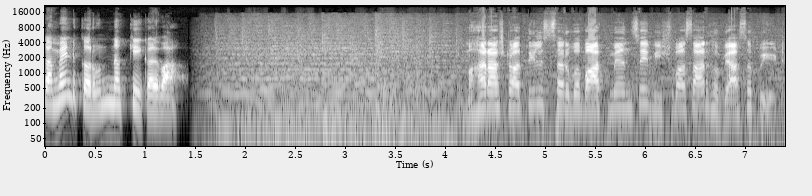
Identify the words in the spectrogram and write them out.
कमेंट करून नक्की कळवा. महाराष्ट्रातील सर्व बातम्यांचे विश्वासार्ह व्यासपीठ.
